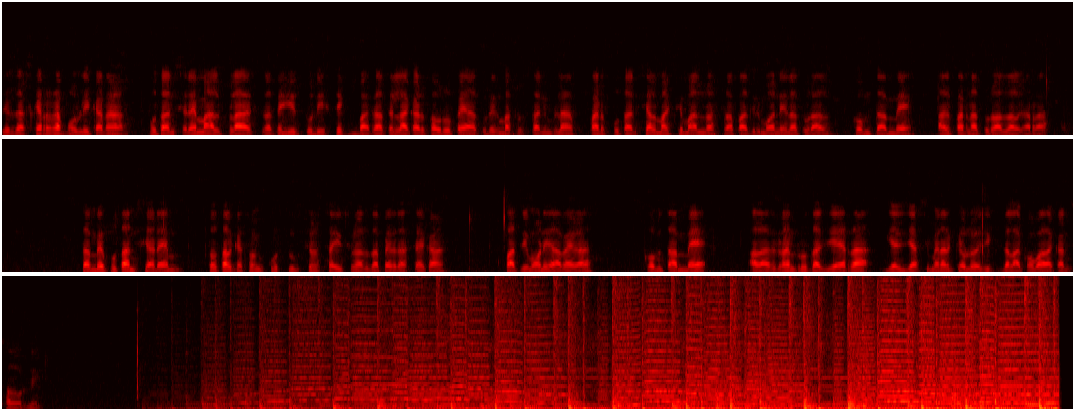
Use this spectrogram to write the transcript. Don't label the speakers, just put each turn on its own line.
Des d'Esquerra Republicana potenciarem el Pla Estratègic Turístic basat en la Carta Europea de Turisme Sostenible per potenciar al màxim el nostre patrimoni natural, com també el Parc Natural del Garraf. També potenciarem tot el que són construccions tradicionals de pedra seca, patrimoni de Vegas, com també a les grans rutes GR i el jaciment arqueològic de la cova de Can Sadurní.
